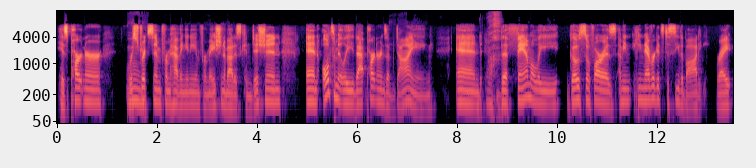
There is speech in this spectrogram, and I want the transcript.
his partner Mm. restricts him from having any information about his condition and ultimately that partner ends up dying and Ugh. the family goes so far as i mean he never gets to see the body right?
